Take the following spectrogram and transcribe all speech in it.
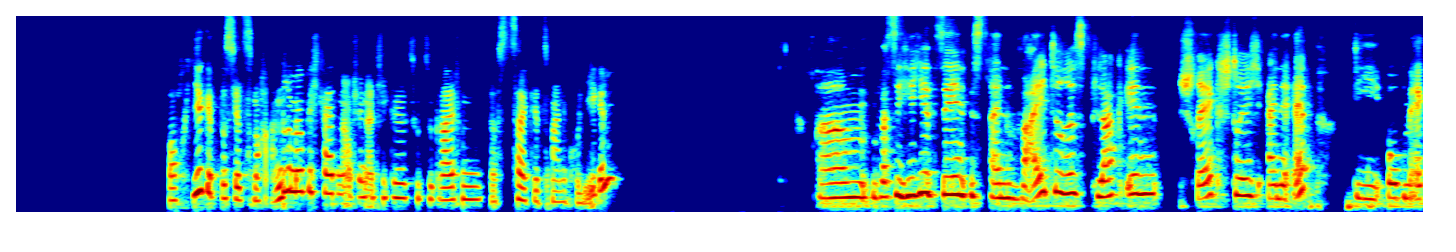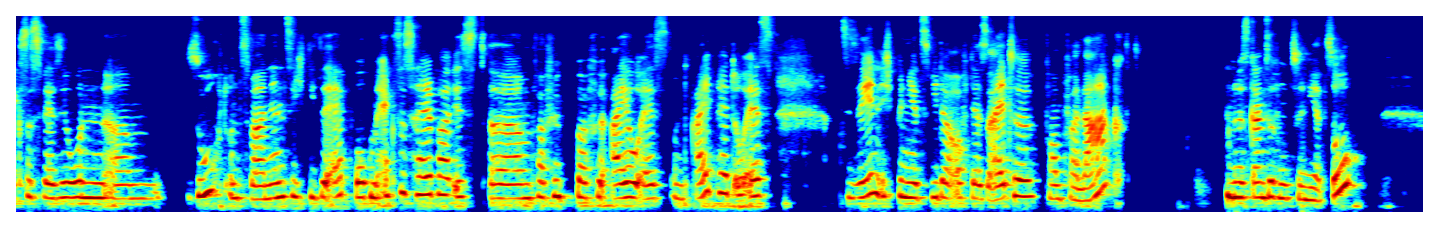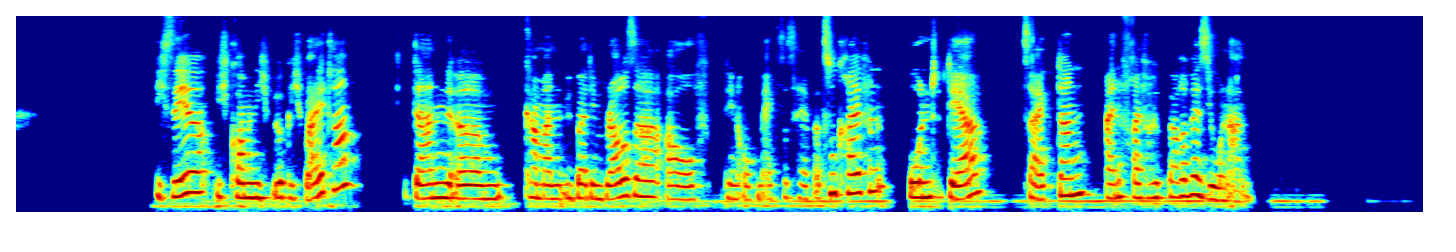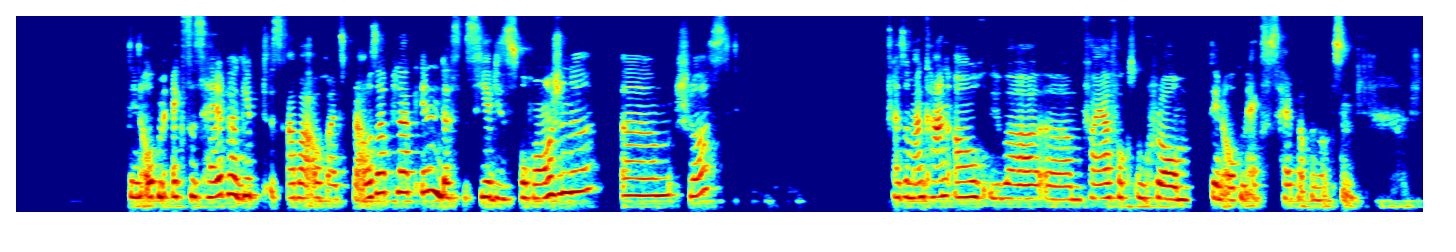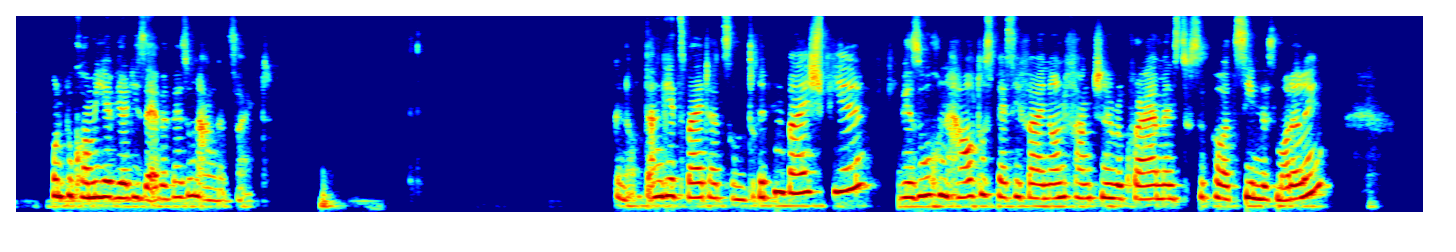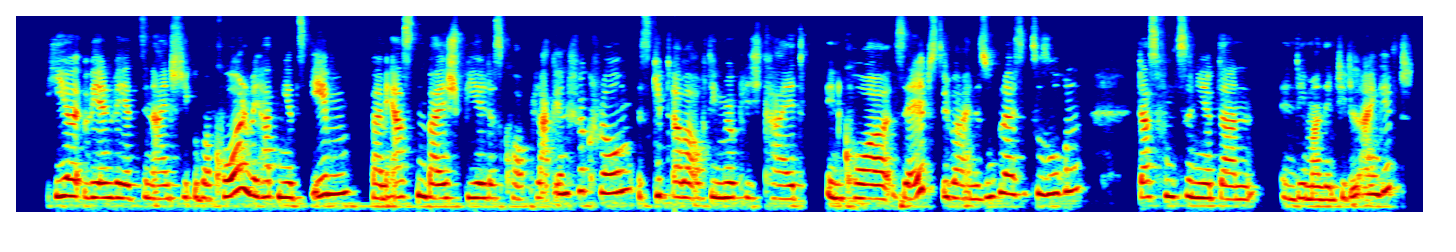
Auch hier gibt es jetzt noch andere Möglichkeiten, auf den Artikel zuzugreifen. Das zeigt jetzt meine Kollegin. Ähm, was Sie hier jetzt sehen, ist ein weiteres Plugin, Schrägstrich, eine App, die Open Access Versionen ähm, sucht. Und zwar nennt sich diese App Open Access Helper, ist ähm, verfügbar für iOS und iPadOS. Sie sehen, ich bin jetzt wieder auf der Seite vom Verlag und das Ganze funktioniert so. Ich sehe, ich komme nicht wirklich weiter. Dann ähm, kann man über den Browser auf den Open Access Helper zugreifen und der zeigt dann eine frei verfügbare Version an. Den Open Access Helper gibt es aber auch als Browser-Plugin. Das ist hier dieses orangene ähm, Schloss. Also man kann auch über ähm, Firefox und Chrome den Open Access Helper benutzen und bekomme hier wieder dieselbe Version angezeigt. Genau, dann geht es weiter zum dritten Beispiel. Wir suchen How to specify non-functional requirements to support seamless modeling. Hier wählen wir jetzt den Einstieg über Core. Wir hatten jetzt eben beim ersten Beispiel das Core Plugin für Chrome. Es gibt aber auch die Möglichkeit, in Core selbst über eine Suchleiste zu suchen. Das funktioniert dann, indem man den Titel eingibt.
